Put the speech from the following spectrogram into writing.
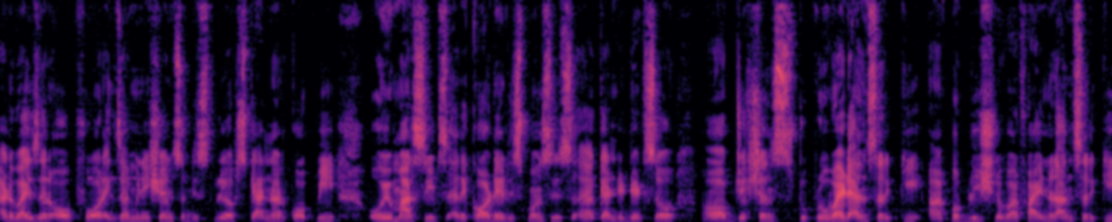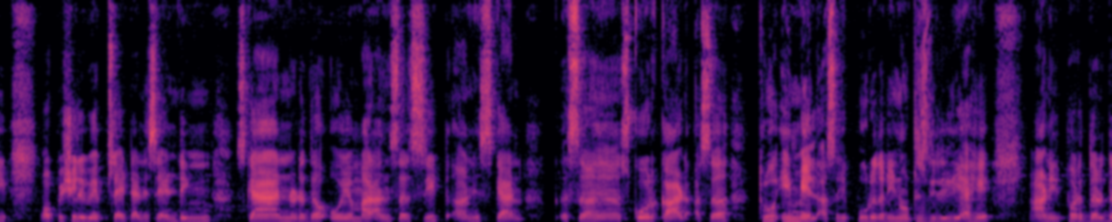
advisor of for examinations display of scanner copy O M R sheets recorded responses candidates objections to provide answer key published final answer key official website आणि sending scanned the O M R answer sheet आणि स्कॅन स्कोअर कार्ड असं थ्रू ईमेल असं हे पूर्ण त्यांनी नोटीस दिलेली आहे. आणि further the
